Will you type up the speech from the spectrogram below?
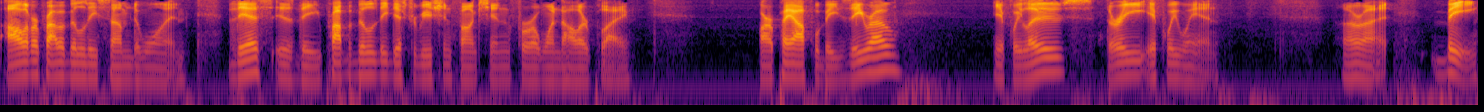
all of our probabilities sum to 1. This is the probability distribution function for a $1 play. Our payoff will be 0 if we lose, 3 if we win. All right. B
